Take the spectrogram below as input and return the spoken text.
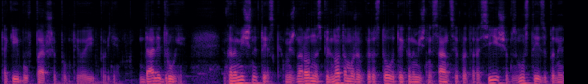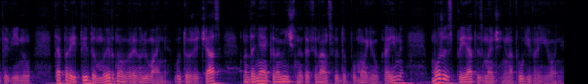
Такий був перший пункт його відповіді. Далі другий. Економічний тиск. Міжнародна спільнота може використовувати економічні санкції проти Росії, щоб змусити її зупинити війну та перейти до мирного врегулювання. У той же час надання економічної та фінансової допомоги Україні може сприяти зменшенню напруги в регіоні.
